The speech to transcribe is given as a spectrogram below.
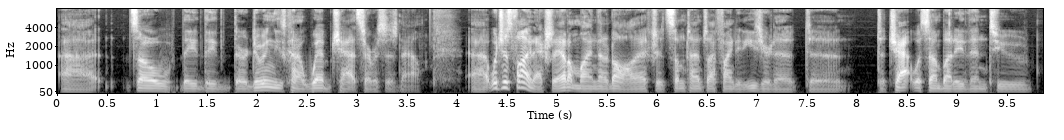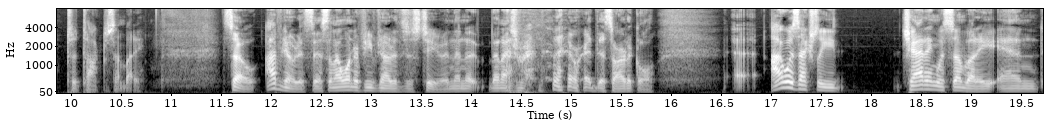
Uh, so they, they they're doing these kind of web chat services now, uh, which is fine actually. I don't mind that at all. Actually, sometimes I find it easier to to to chat with somebody than to to talk to somebody. So I've noticed this, and I wonder if you've noticed this too. And then then I read, I read this article. Uh, I was actually chatting with somebody, and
